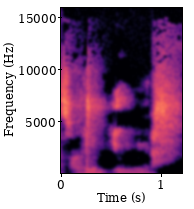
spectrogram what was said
Sangat.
